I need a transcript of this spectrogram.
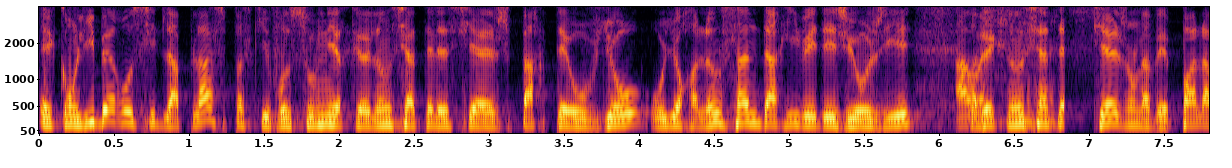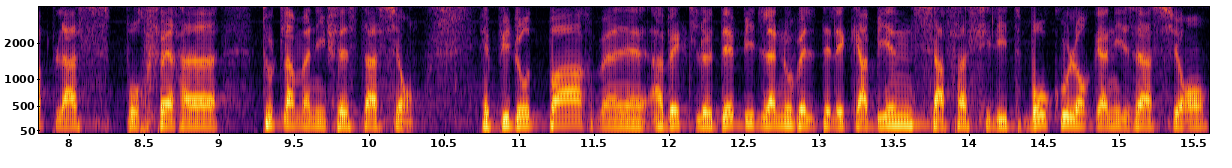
et qu'on libère aussi de la place parce qu'il faut se souvenir que l'ancien télésiège partait au Vio où il y aura l'enceinte d'arrivée des JOJ. Ah ouais. Avec l'ancien télésiège, on n'avait pas la place pour faire euh, toute la manifestation. Et puis d'autre part, ben, avec le débit de la nouvelle télécabine, ça facilite beaucoup l'organisation.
